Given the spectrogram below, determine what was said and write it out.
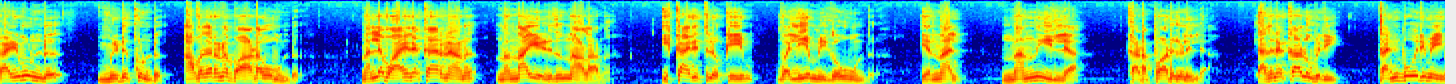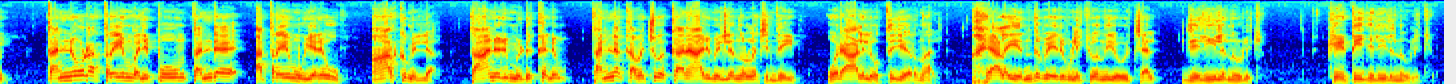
കഴിവുണ്ട് മിടുക്കുണ്ട് അവതരണ പാഠവുമുണ്ട്. നല്ല വായനക്കാരനാണ് നന്നായി എഴുതുന്ന ആളാണ്. ഇക്കാര്യത്തിലൊക്കെയും വലിയ മികവുമുണ്ട്. എന്നാൽ നന്ദിയില്ല കടപ്പാടുകളില്ല. അതിനേക്കാൾ ഉപരി തൻപോരിമയും തന്നോടത്രയും വലിപ്പവും തന്റെ അത്രയും ഉയരവും ആർക്കുമില്ല. താനൊരു മിടുക്കനും തന്നെ കവച്ചു വെക്കാൻ ആരുമില്ലെന്നുള്ള ചിന്തയും ഒരാളിൽ ഒത്തുചേർന്നാൽ അയാളെ എന്ത് പേര് വിളിക്കുമെന്ന് ചോദിച്ചാൽ ജലീലെന്ന് വിളിക്കും. കെ ടി ജലീലെന്ന് വിളിക്കും.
